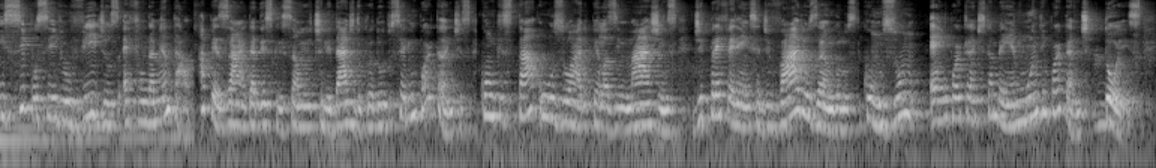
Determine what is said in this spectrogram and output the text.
e, se possível, vídeos é fundamental. Apesar da descrição e utilidade do produto serem importantes, conquistar o usuário pelas imagens de preferência de vários ângulos com zoom, é importante também, é muito importante. 2.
